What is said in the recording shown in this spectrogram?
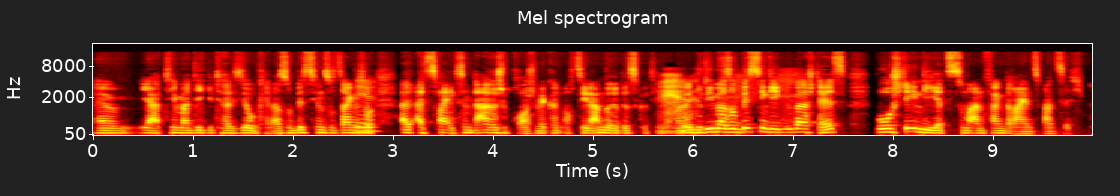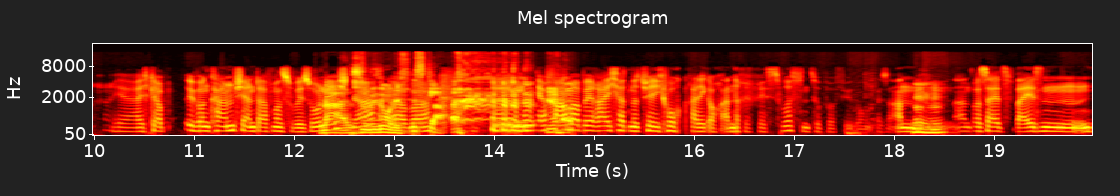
ähm, ja, Thema Digitalisierung kennen. Also ein bisschen sozusagen ja. so als, als, zwei exemplarische Branchen. Wir könnten noch zehn andere diskutieren. Aber wenn du die mal so ein bisschen gegenüberstellst, wo stehen die jetzt zum Anfang 23? Ja, ich glaube, über den Kamm scheren darf man sowieso nicht. Nein, ne? sowieso nicht, Aber, ist klar. Ähm, der Pharmabereich hat natürlich hochgradig auch andere Ressourcen zur Verfügung. Also an, mhm. andererseits weisen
